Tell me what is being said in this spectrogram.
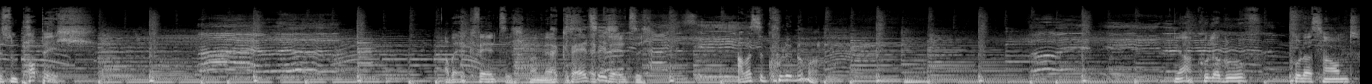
Bisschen poppig. Aber er quält sich, man merkt Er quält es. sich? Er quält sich. Aber es ist eine coole Nummer. Ja, cooler Groove, cooler Sound.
